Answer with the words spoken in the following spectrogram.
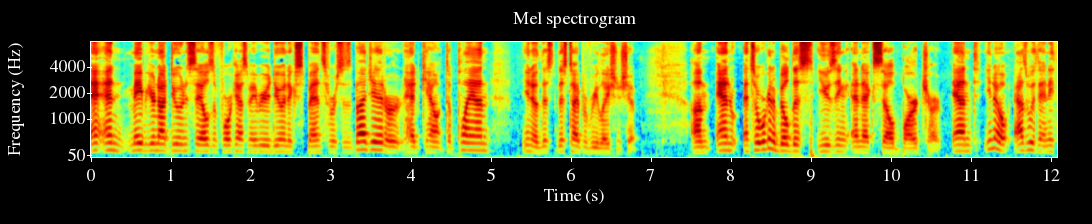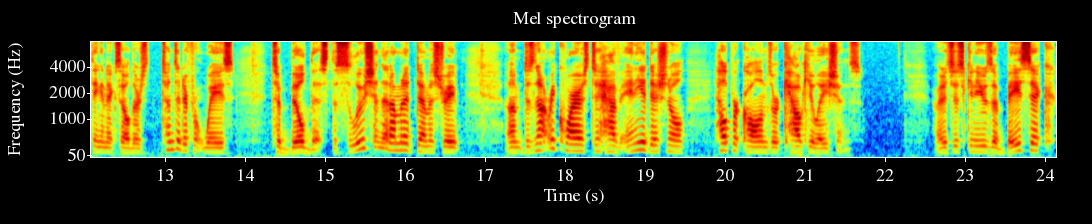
and, and, maybe you're not doing sales and forecast, maybe you're doing expense versus budget or headcount to plan, you know, this, this type of relationship. Um, and, and so we're going to build this using an Excel bar chart. And, you know, as with anything in Excel, there's tons of different ways to build this. The solution that I'm going to demonstrate um, does not require us to have any additional helper columns or calculations. Right? It's just going to use a basic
